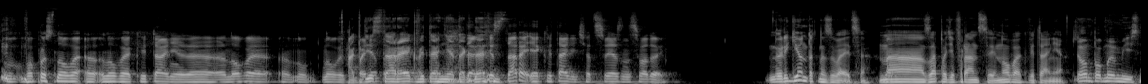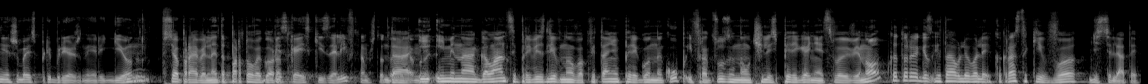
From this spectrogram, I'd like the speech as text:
Вопрос новая, э, новая Аквитания, да, новая, э, ну, новая, А где понятно. старая Аквитания Да, тогда? где старая и Аквитания что-то связано с водой. Ну, Регион так называется. На западе Франции Новая Аквитания. Он, по-моему, если не ошибаюсь, прибрежный регион. Все правильно, это портовый город. Бискайский залив, там что-то Да, и роде. именно голландцы привезли в Новую Аквитанию перегонный куб, и французы научились перегонять свое вино, которое изготавливали, как раз-таки в дистилляты.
